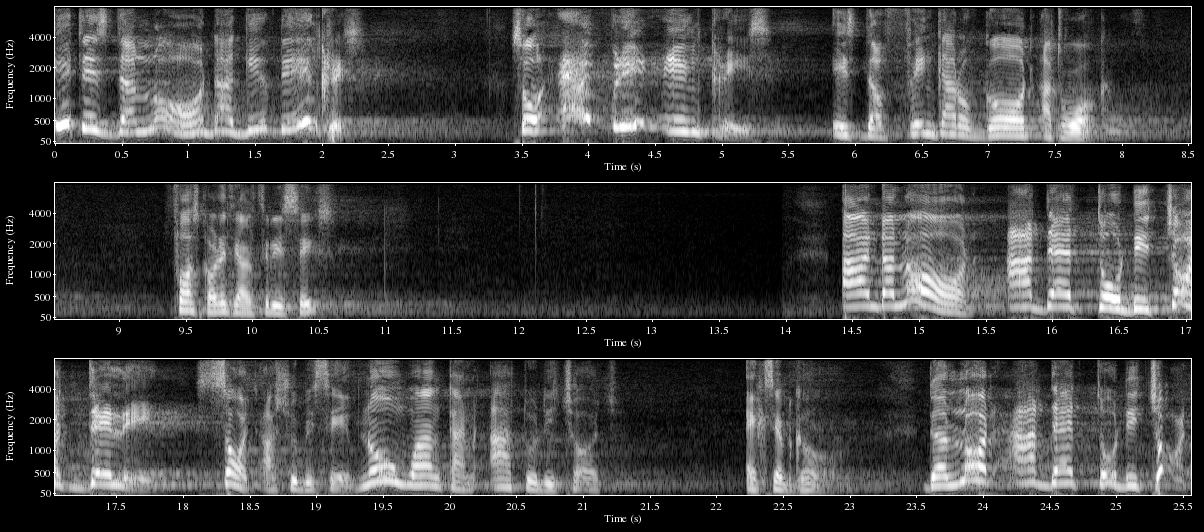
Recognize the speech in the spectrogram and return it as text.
it is the Lord that gave the increase. So every increase is the finger of God at work. First Corinthians 3 6. And the Lord added to the church daily such as should be saved. No one can add to the church except God. The Lord added to the church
